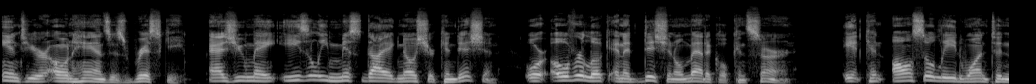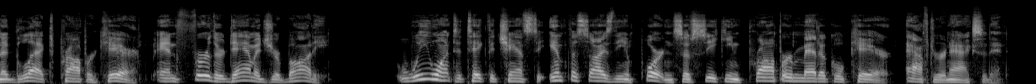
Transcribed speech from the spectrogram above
into your own hands is risky, as you may easily misdiagnose your condition or overlook an additional medical concern. It can also lead one to neglect proper care and further damage your body. We want to take the chance to emphasize the importance of seeking proper medical care after an accident.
